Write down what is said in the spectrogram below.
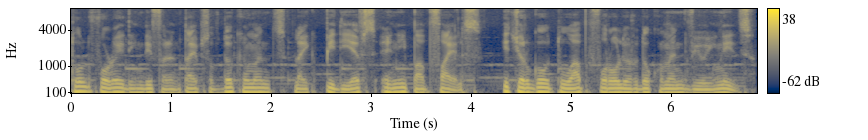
tool for reading different types of documents like PDFs and EPUB files. It's your go-to app for all your document viewing needs.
